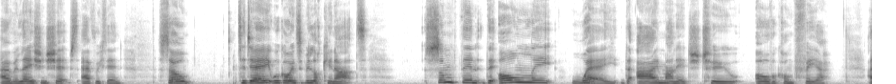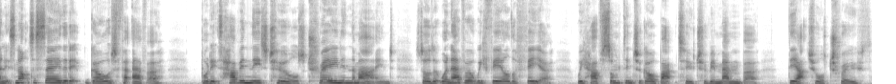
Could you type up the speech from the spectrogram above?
our relationships, everything. So, today we're going to be looking at something, the only way that I manage to overcome fear. And it's not to say that it goes forever, but it's having these tools, training the mind so that whenever we feel the fear, we have something to go back to to remember the actual truth.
